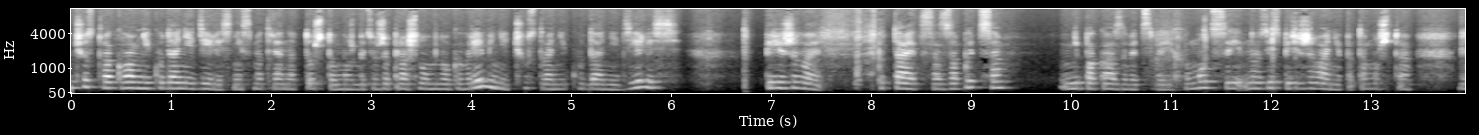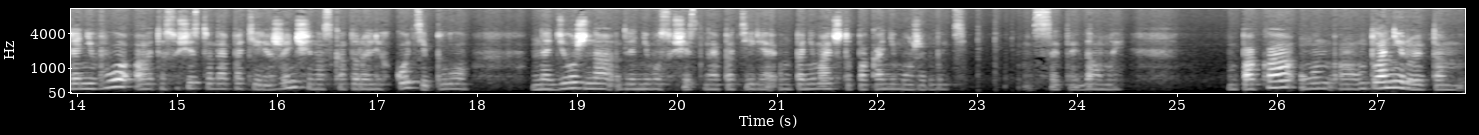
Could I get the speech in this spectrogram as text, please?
Ну, чувства к вам никуда не делись, несмотря на то, что, может быть, уже прошло много времени, чувства никуда не делись. Переживает, пытается забыться, не показывать своих эмоций, но здесь переживание, потому что для него а, это существенная потеря. Женщина, с которой легко, тепло, надежно, для него существенная потеря. Он понимает, что пока не может быть с этой дамой. Пока он, а, он планирует там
